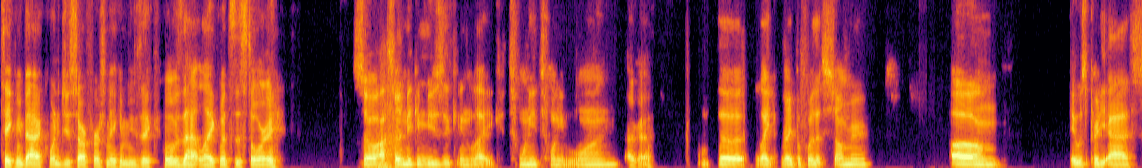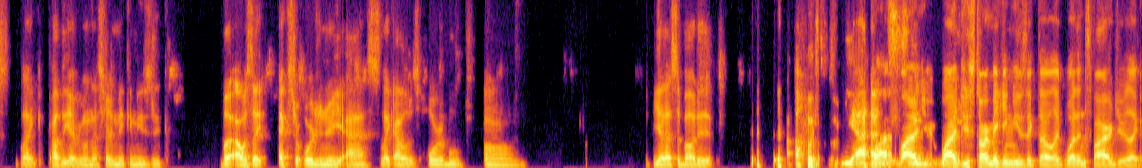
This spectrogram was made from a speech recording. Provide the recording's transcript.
take me back. When did you start first making music? What was that like? What's the story? So I started making music in like 2021. Okay the like right before the summer. Um it was pretty ass, like probably everyone that started making music. But I was like extraordinary ass. Like I was horrible. Um yeah, that's about it. I was pretty ass. Why, why did you why did you start making music though? Like what inspired you? Like,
